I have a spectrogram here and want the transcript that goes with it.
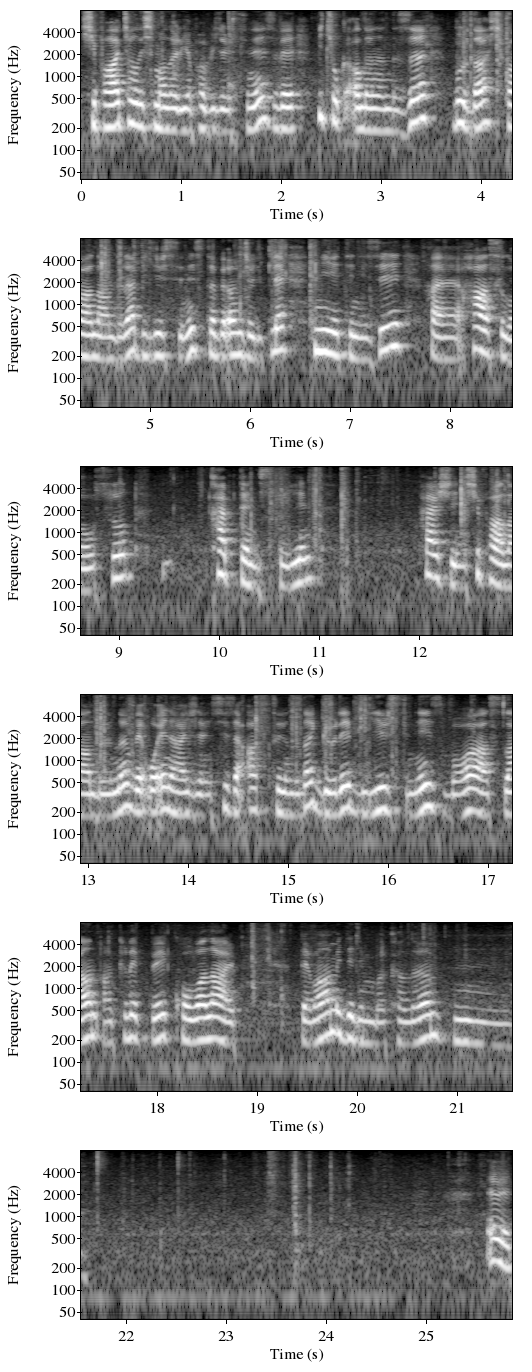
şifa çalışmaları yapabilirsiniz ve birçok alanınızı burada şifalandırabilirsiniz. Tabi öncelikle niyetinizi e, hasıl olsun, kalpten isteyin. Her şeyin şifalandığını ve o enerjilerin size aktığını da görebilirsiniz. Boğa, aslan, akrep ve kovalar. Devam edelim bakalım. Hmm. Evet,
